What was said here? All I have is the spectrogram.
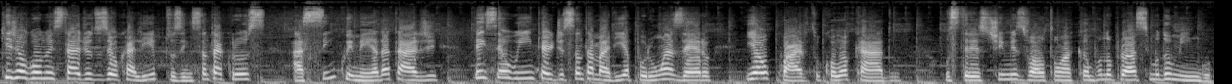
que jogou no Estádio dos Eucaliptos, em Santa Cruz, às 5 e meia da tarde, venceu o Inter de Santa Maria por 1 a 0 e é o quarto colocado. Os três times voltam a campo no próximo domingo.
